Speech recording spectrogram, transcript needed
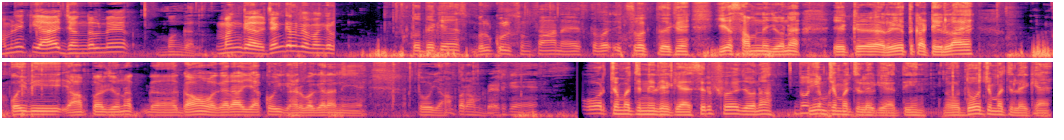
हमने किया है जंगल में मंगल। मंगल जंगल में मंगल। तो देखें बिल्कुल सुनसान है। इस वक्त इस वक्त देखें ये सामने जो है ना एक रेत का टेला है। कोई भी यहाँ पर जो ना गाँव वगैरह या कोई घर वगैरह नहीं है। तो यहाँ पर हम बैठ गए हैं। और चम्मच नहीं लेके आए सिर्फ़ जो ना तीन चम्मच लेके आए। तीन और दो चम्मच लेके आए।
